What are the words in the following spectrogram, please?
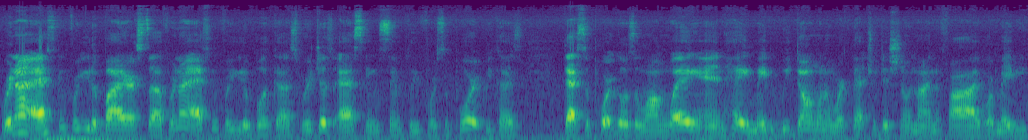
We're not asking for you to buy our stuff. We're not asking for you to book us. We're just asking simply for support because that support goes a long way and hey maybe we don't want to work that traditional nine to five or maybe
